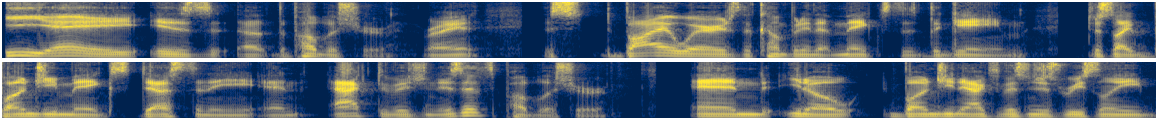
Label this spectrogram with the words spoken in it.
EA is uh, the publisher, right? BioWare is the company that makes the, the game, just like Bungie makes Destiny, and Activision is its publisher. And you know, Bungie and Activision just recently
